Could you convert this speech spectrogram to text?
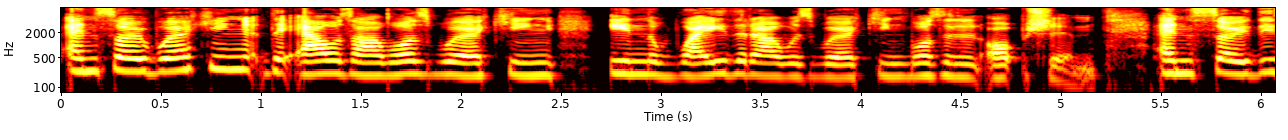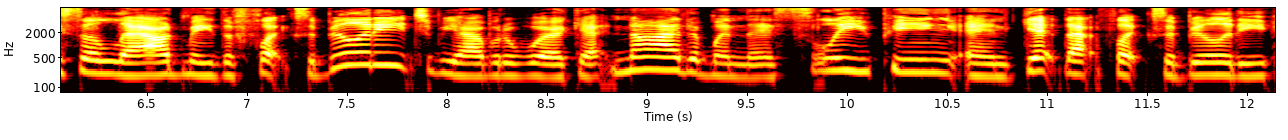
and so working the hours I was working in the way that I was working wasn't an option. And so this allowed me the flexibility to be able to work at night and when they're sleeping and get that flexibility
